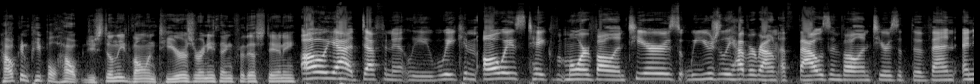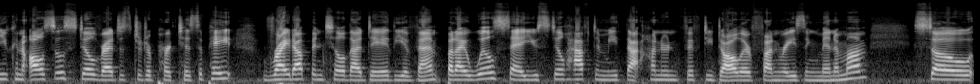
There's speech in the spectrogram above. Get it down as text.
How can people help? Do you still need volunteers or anything for this, Dani? Oh yeah, definitely. We can always take more volunteers. We usually have around a thousand volunteers at the event, and you can also still register to participate right up until that day of the event. But I will say you still have to meet that $150 fundraising minimum. So,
